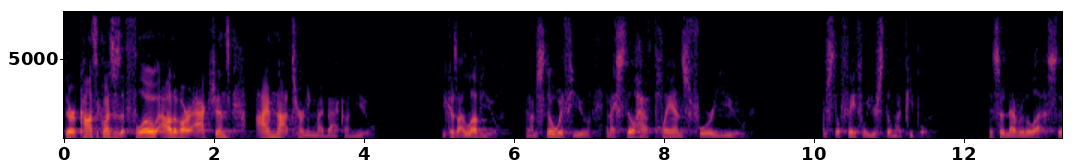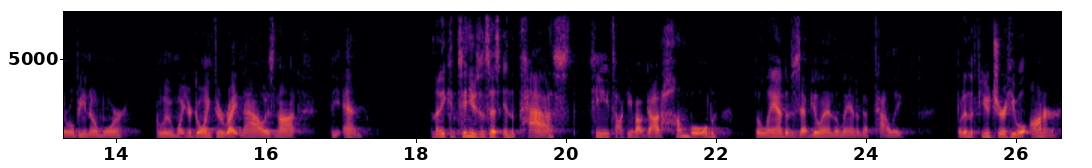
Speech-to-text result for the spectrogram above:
there are consequences that flow out of our actions. I'm not turning my back on you because I love you, and I'm still with you, and I still have plans for you. I'm still faithful. You're still my people. And so, nevertheless, there will be no more gloom. What you're going through right now is not the end. And then he continues and says, In the past, he, talking about God, humbled the land of Zebulun, the land of Naphtali. But in the future, he will honor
